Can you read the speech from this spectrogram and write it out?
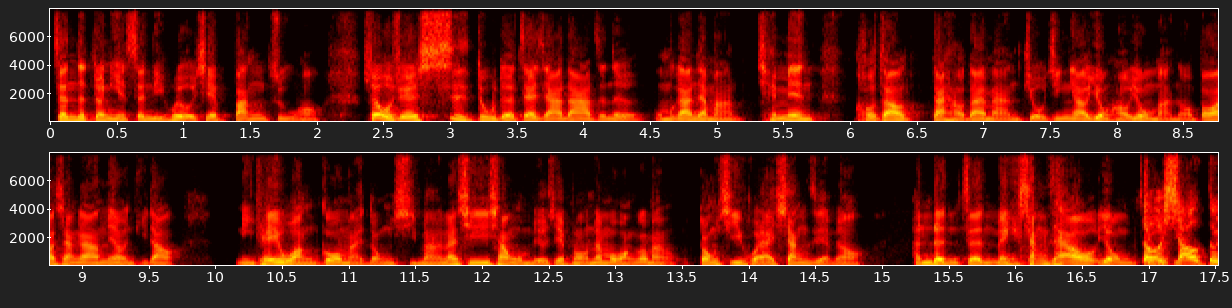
真的对你的身体会有一些帮助哈。所以我觉得适度的在家，大家真的，我们刚刚讲嘛，前面口罩戴好戴满，酒精要用好用满哦。包括像刚刚妙文提到，你可以网购买东西嘛。那其实像我们有些朋友，那么网购买东西回来箱子有没有很认真？每个箱子还要用都消毒。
